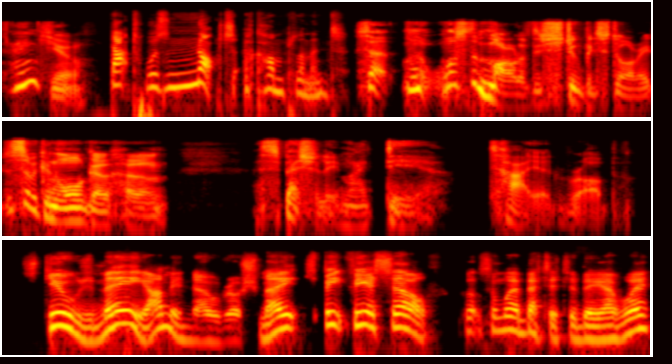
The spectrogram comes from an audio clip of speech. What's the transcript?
Thank you. That was not a compliment. So, what's the moral of this stupid story? Just so we can all go home. Especially my dear, tired Rob. Excuse me, I'm in no rush, mate. Speak for yourself. Got somewhere better to be, have we?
